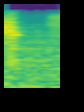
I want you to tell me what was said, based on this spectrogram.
Thanks.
